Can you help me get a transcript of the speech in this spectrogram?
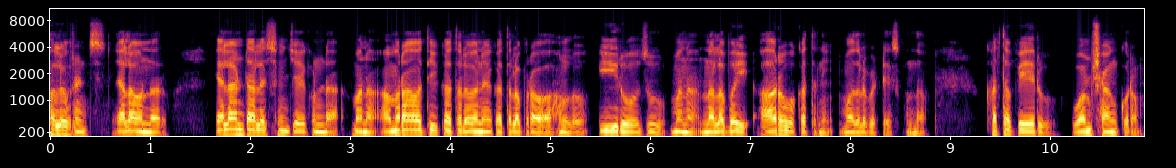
హలో ఫ్రెండ్స్ ఎలా ఉన్నారు? ఎలాంటి ఆలస్యం చేయకుండా మన అమరావతి కథలు అనే కథల ప్రవాహంలో ఈరోజు మన నలభై ఆరవ కథని మొదలు పెట్టేసుకుందాం. కథ పేరు వంశాంకురం.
